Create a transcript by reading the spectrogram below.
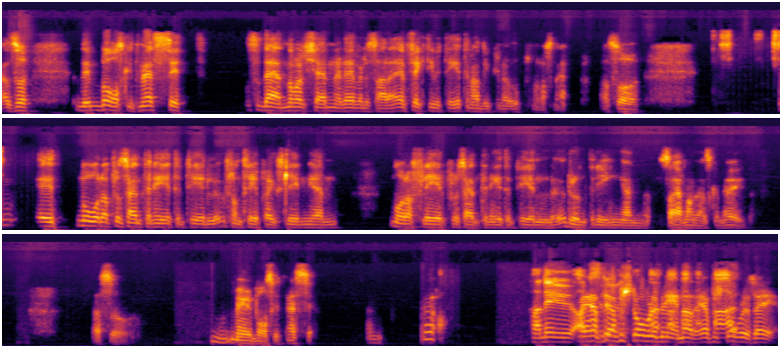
alltså, det basketmässigt, så det enda man känner det är väl så här, effektiviteten hade kunnat upp några snäpp. Alltså, ett, några procentenheter till från trepoängslinjen, några fler procentenheter till runt ringen så är man ganska nöjd. Alltså, mer basketmässigt. Men, ja. Han är ju... Jag, Axel- jag förstår vad du menar. Jag förstår vad du säger.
